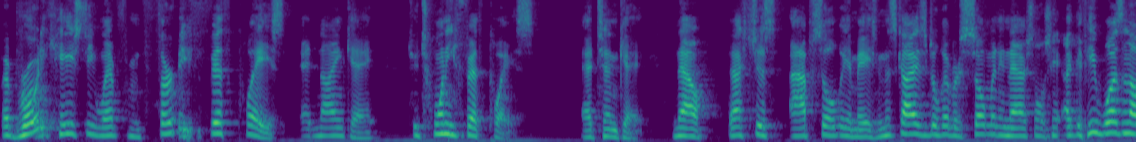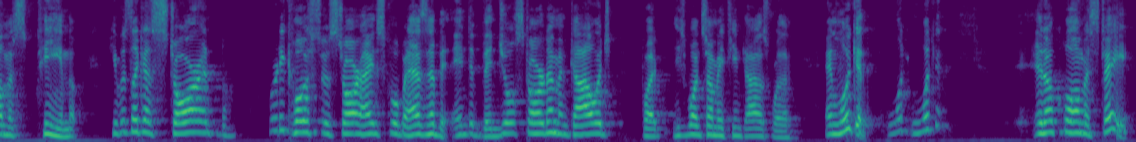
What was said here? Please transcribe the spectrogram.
But Brody Hasty went from 35th place at 9K to 25th place at 10K. Now, that's just absolutely amazing. This guy has delivered so many national. Like if he wasn't on this team, he was like a star, pretty close to a star in high school, but hasn't had the individual stardom in college. But he's won so many team titles for them. And look at look look at in Oklahoma State.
